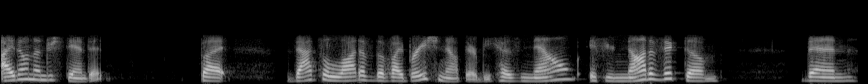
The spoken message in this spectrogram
I don't understand it. But that's a lot of the vibration out there because now, if you're not a victim, then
